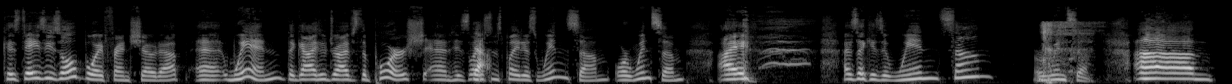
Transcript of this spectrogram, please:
because Daisy's old boyfriend showed up. Uh, Win, the guy who drives the Porsche, and his license yeah. plate is Winsome or Winsome. I, I was like, is it Winsome or Winsome? Um,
